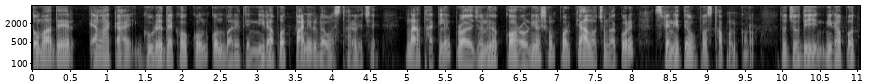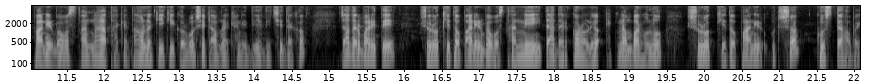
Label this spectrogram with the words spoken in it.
তোমাদের এলাকায় ঘুরে দেখো কোন কোন বাড়িতে নিরাপদ পানির ব্যবস্থা রয়েছে। না থাকলে প্রয়োজনীয় করণীয় সম্পর্কে আলোচনা করে শ্রেণীতে উপস্থাপন করো। তো যদি নিরাপদ পানির ব্যবস্থা না থাকে, তাহলে কি কি করব সেটা আমরা এখানে দিয়ে দিচ্ছি। দেখো, যাদের বাড়িতে সুরক্ষিত পানির ব্যবস্থা নেই, তাদের করণীয় এক নাম্বার হলো সুরক্ষিত পানির উৎস খুঁজতে হবে।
